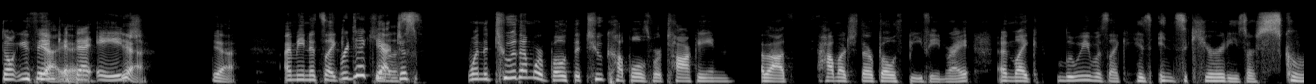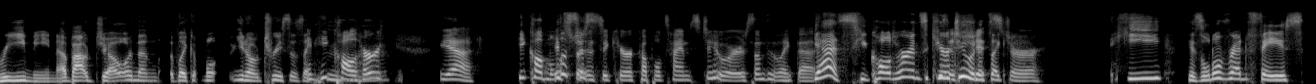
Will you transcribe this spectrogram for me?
Don't you think Yeah, at yeah, that age? Yeah, yeah. I mean, it's like, Ridiculous. yeah, just when the two of them were both the two couples were talking about how much they're both beefing, right? And like Louis was like, his insecurities are screaming about Joe, and then like, you know, Teresa's like, and he called her. "Mhm." Yeah. He called Melissa just- insecure a couple times too, or something like that. Yes, he called her insecure too, and it's like he, his little red face,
